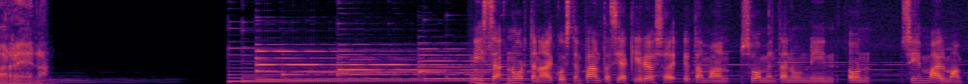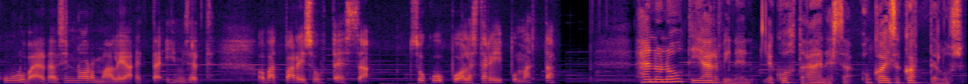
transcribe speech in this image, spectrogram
Areena. Niissä nuorten aikuisten fantasiakirjoissa, joita mä oon suomentanut, niin on siihen maailmaan kuuluva ja täysin normaalia, että ihmiset ovat parisuhteessa sukupuolesta riippumatta. Hän on Outi Järvinen ja kohta äänessä on Kaisa Kattelus.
